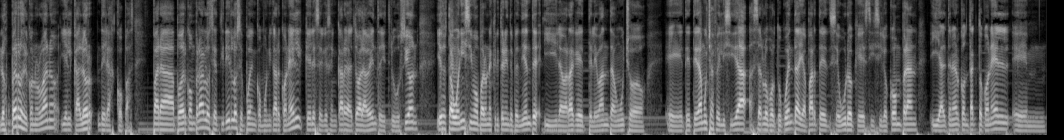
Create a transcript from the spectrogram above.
Los perros del conurbano y El calor de las copas. Para poder comprarlos y adquirirlos se pueden comunicar con él, que él es el que se encarga de toda la venta y distribución. Y eso está buenísimo para un escritor independiente y la verdad que te levanta mucho eh, te, da mucha felicidad hacerlo por tu cuenta y aparte seguro que si, si lo compran y al tener contacto con él, em,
